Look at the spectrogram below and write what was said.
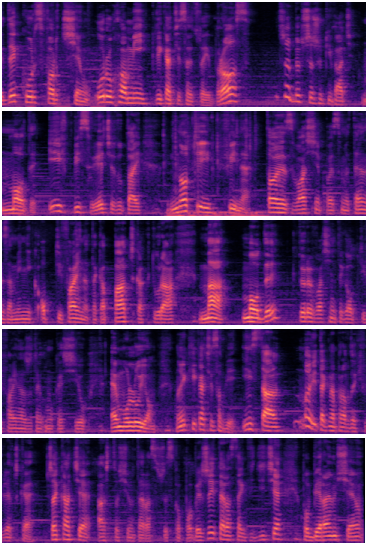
Gdy kurs Forge się uruchomi, klikacie sobie tutaj Browse, żeby przeszukiwać mody i wpisujecie tutaj Notifine. To jest właśnie powiedzmy ten zamiennik Optifine'a, taka paczka, która ma mody, które właśnie tego Optifine'a, że tak mogę się emulują. No i klikacie sobie install, no i tak naprawdę chwileczkę czekacie, aż to się teraz wszystko pobierze i teraz jak widzicie pobierają się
